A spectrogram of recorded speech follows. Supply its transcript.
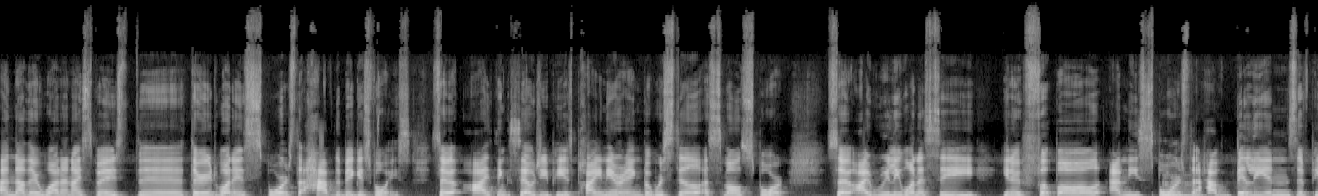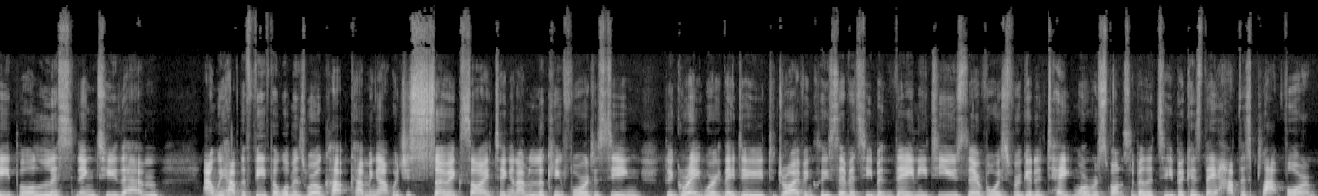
another one. And I suppose the third one is sports that have the biggest voice. So I think SailGP is pioneering, but we're still a small sport. So I really want to see, you know, football and these sports mm. that have billions of people listening to them. And we have the FIFA Women's World Cup coming up, which is so exciting. And I'm looking forward to seeing the great work they do to drive inclusivity. But they need to use their voice for good and take more responsibility because they have this platform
